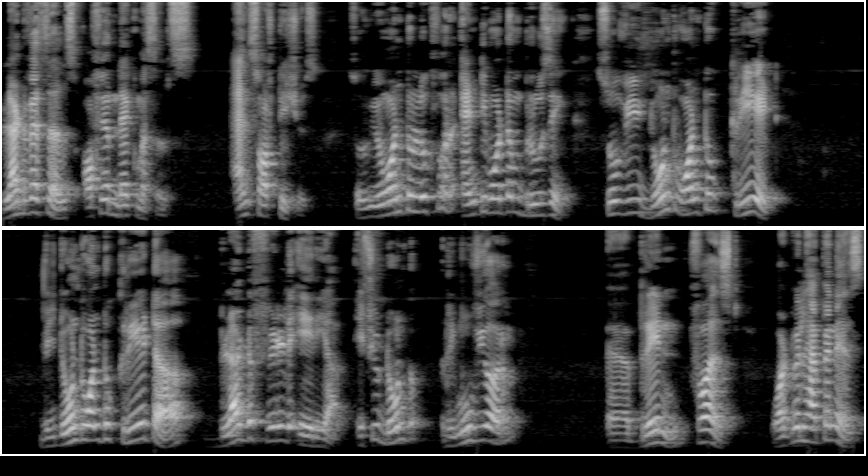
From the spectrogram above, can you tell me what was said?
blood vessels of your neck muscles and soft tissues. So we want to look for antemortem bruising. So we don't want to create, we don't want to create a blood filled area. If you don't remove your uh, brain first, what will happen is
